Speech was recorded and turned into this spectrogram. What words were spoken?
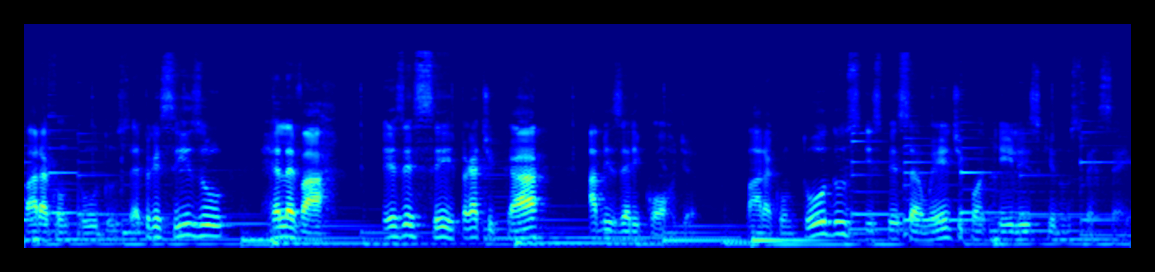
para com todos. É preciso relevar, exercer, praticar a misericórdia para com todos, especialmente com aqueles que nos perseguem.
